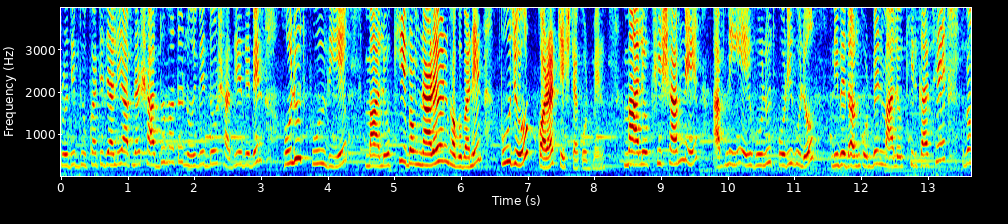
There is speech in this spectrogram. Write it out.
প্রদীপ ধূপকাঠি জ্বালিয়ে আপনার সাধ্যমতো নৈবেদ্য সাজিয়ে দেবেন। হলুদ ফুল দিয়ে মা লক্ষ্মী এবং নারায়ণ ভগবানের পুজো করার চেষ্টা করবেন। মা লক্ষ্মীর সামনে আপনি এই হলুদ কড়িগুলো নিবেদন করবেন মা লক্ষ্মীর কাছে এবং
